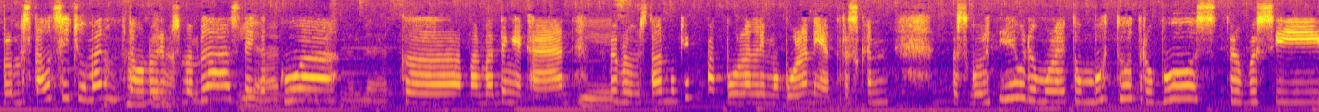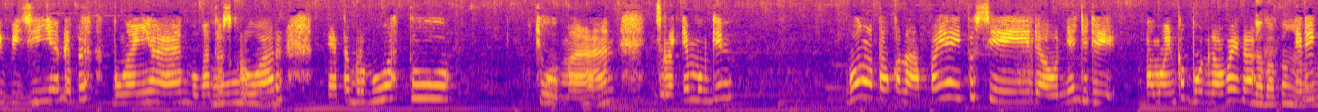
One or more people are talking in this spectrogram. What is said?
belum setahun sih cuman tahun Hampir, 2019 hampir. inget Iya, gua tahun 2019. ke Pan Banteng ya kan Yes. tapi belum setahun mungkin 4 bulan 5 bulan ya terus kan terus gue liat iya udah mulai tumbuh tuh terubus terubus si bijinya eh, apa bunganya kan bunga terus Oh. keluar ternyata berbuah tuh cuman jeleknya mungkin gue nggak tahu kenapa ya itu si daunnya jadi ngomongin kebun nggak apa ya kak nggak apa-apa nggak jadi.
